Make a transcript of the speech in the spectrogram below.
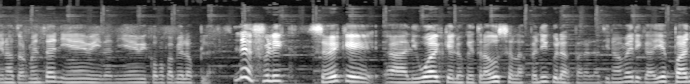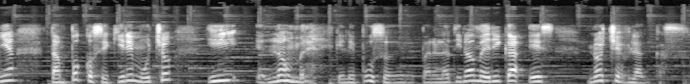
una tormenta de nieve y la nieve y cómo cambian los planes. Netflix se ve que, al igual que los que traducen las películas para Latinoamérica y España, tampoco se quiere mucho y el nombre que le puso eh, para Latinoamérica es Noches Blancas.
